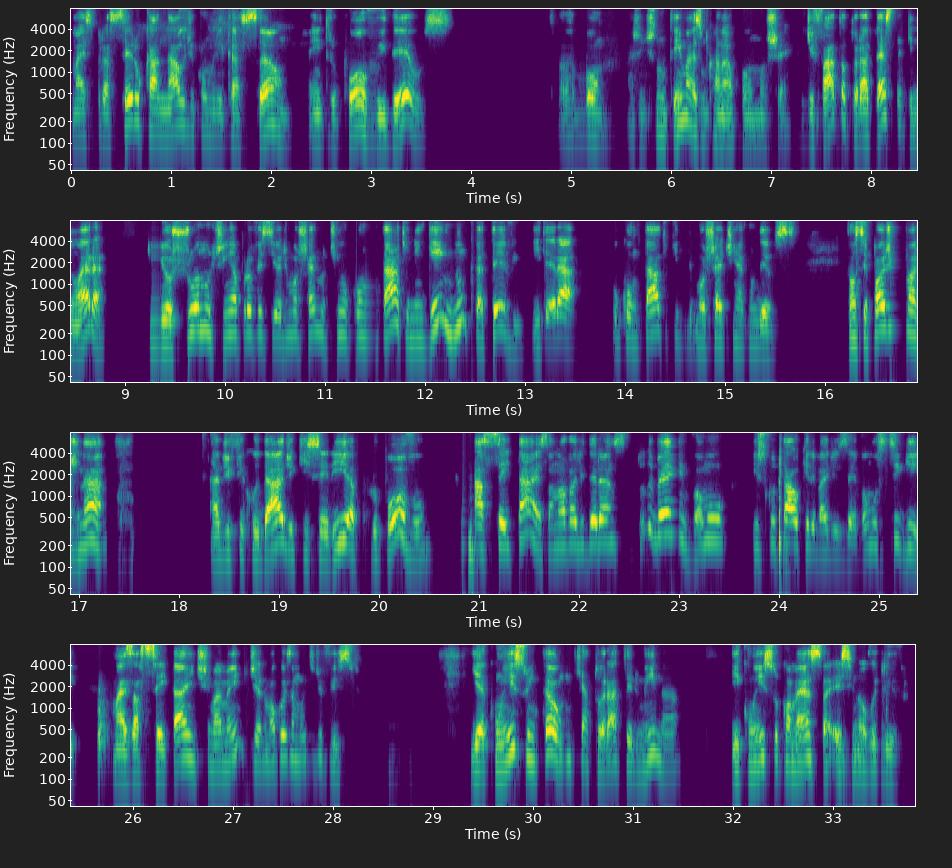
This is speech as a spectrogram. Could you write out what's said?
Mas para ser o canal de comunicação entre o povo e Deus, você fala, bom, a gente não tem mais um canal como Moshe. De fato, a Torá atesta que não era Yoshua não tinha a profecia de Moshe, não tinha o contato, ninguém nunca teve e terá o contato que Moshe tinha com Deus. Então você pode imaginar a dificuldade que seria para o povo aceitar essa nova liderança. Tudo bem, vamos escutar o que ele vai dizer, vamos seguir, mas aceitar intimamente era uma coisa muito difícil. E é com isso, então, que a Torá termina, e com isso começa esse novo livro.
